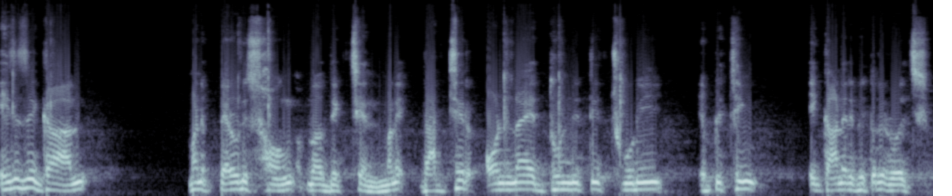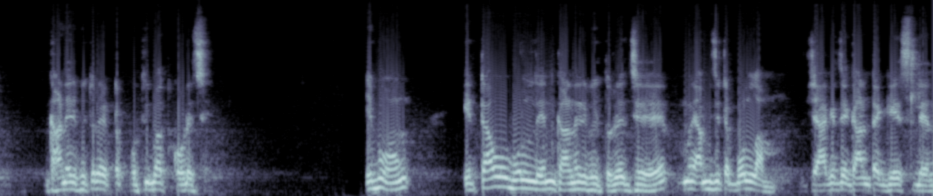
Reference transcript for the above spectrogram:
এই যে যে গান মানে প্যারোডি সং আপনারা দেখছেন মানে রাজ্যের অন্যায়, দুর্নীতি, চুরি এভরিথিং এই গানের ভিতরে রয়েছে। গানের ভিতরে একটা প্রতিবাদ করেছে। এবং এটাও বললেন গানের ভিতরে যে মানে আমি যেটা বললাম যে আগে যে গানটা গেয়েছিলেন,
